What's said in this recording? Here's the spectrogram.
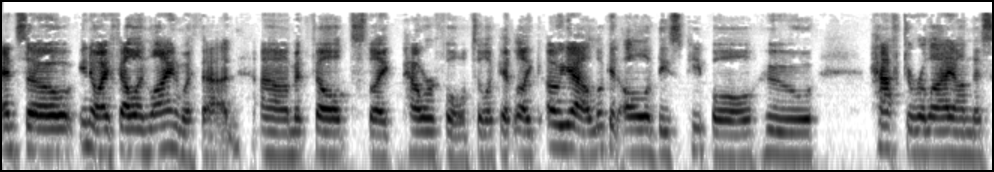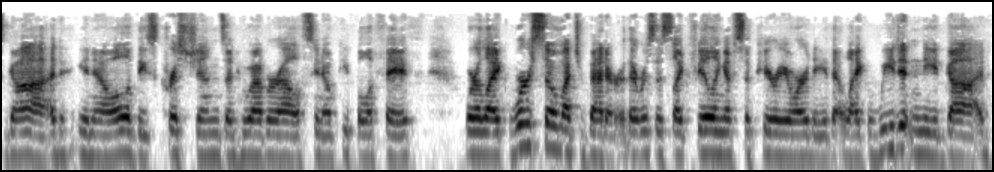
and so you know i fell in line with that um, it felt like powerful to look at like oh yeah look at all of these people who have to rely on this God, you know, all of these Christians and whoever else, you know, people of faith were like we're so much better. There was this like feeling of superiority that like we didn't need God.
